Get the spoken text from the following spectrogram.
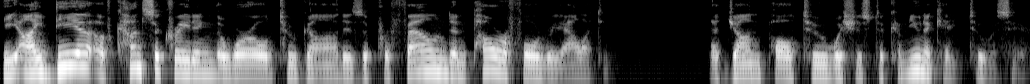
The idea of consecrating the world to God is a profound and powerful reality that John Paul II wishes to communicate to us here.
